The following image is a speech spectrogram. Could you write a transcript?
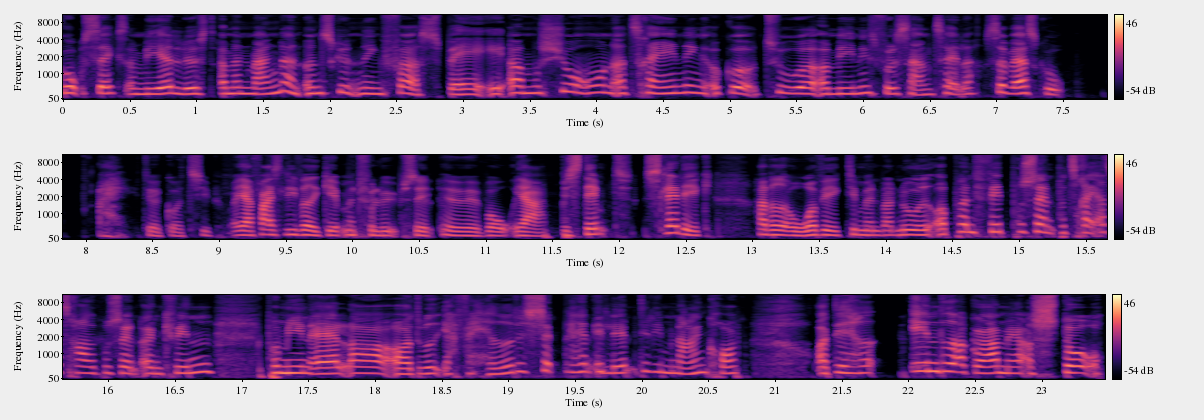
god sex og mere lyst, og man mangler en undskyldning for spag og motion og træning og gåture og meningsfulde samtaler, så værsgo øh, det godt tip. Og jeg har faktisk lige været igennem et forløb selv, øh, hvor jeg bestemt slet ikke har været overvægtig, men var nået op på en fedtprocent på 33 procent, og en kvinde på min alder, og du ved, jeg havde det simpelthen elendigt i min egen krop. Og det havde intet at gøre med at stå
